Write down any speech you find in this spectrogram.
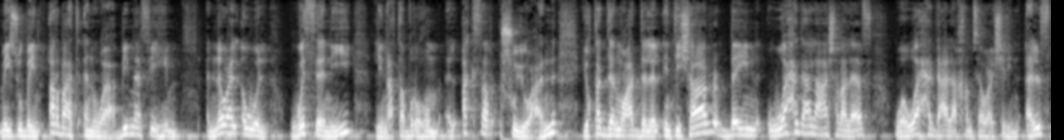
ميزو بين أربعة أنواع بما فيهم النوع الأول والثاني لنعتبرهم الأكثر شيوعا يقدر معدل الانتشار بين واحد على عشر ألاف وواحد على خمسة وعشرين ألف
